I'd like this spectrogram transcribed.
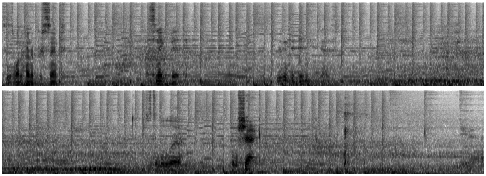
This is 100% snake pit. What do you think they did in guys? Just a little, uh, little shack. Yeah.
